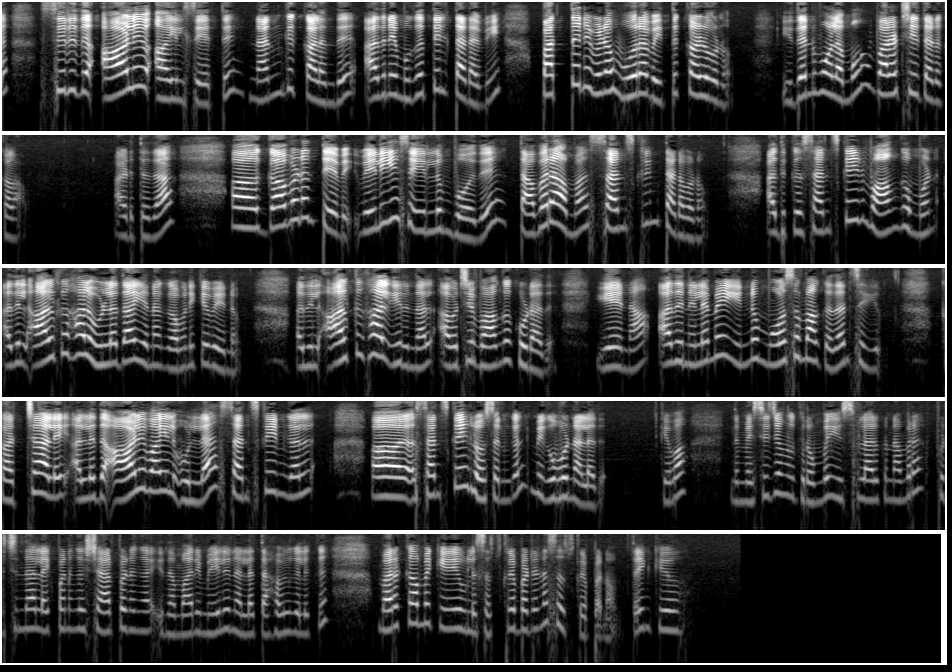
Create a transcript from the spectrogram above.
சிறிது ஆலிவ் ஆயில் சேர்த்து நன்கு கலந்து அதனை முகத்தில் தடவி பத்து நிமிடம் ஊற வைத்து கழுவணும். இதன் மூலமும் வறட்சியை தடுக்கலாம். அடுத்ததா கவனம் தேவை. வெளியே செல்லும் போது தவறாம சன்ஸ்கிரீன் தடவணும். அதுக்கு சன்ஸ்கிரீன் வாங்கும் முன் அதில் ஆல்கஹால் உள்ளதா என கவனிக்க வேண்டும். அதில் ஆல்கஹால் இருந்தால் அவற்றை வாங்கக்கூடாது. ஏன்னா அது நிலைமை இன்னும் மோசமாக்க தான் செய்யும். கற்றாழை அல்லது ஆலிவாயில் உள்ள சன்ஸ்கிரீன்கள் சன்ஸ்கிரீன் லோஷன்கள் மிகவும் நல்லது. ஓகேவா இந்த மெசேஜ் உங்களுக்கு ரொம்ப யூஸ்ஃபுல்லாக இருக்கு நம்புகிறேன் பிடிச்சிருந்தா லைக் பண்ணுங்கள் ஷேர் பண்ணுங்கள் இந்த மாதிரி மேலும் நல்ல தகவல்களுக்கு மறக்காமல் கீழே உள்ள சப்ஸ்கிரைப் பட்டனை சப்ஸ்கிரைப் பண்ணோம் தேங்க்யூ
